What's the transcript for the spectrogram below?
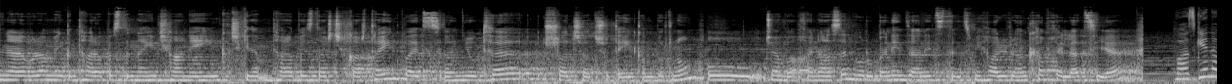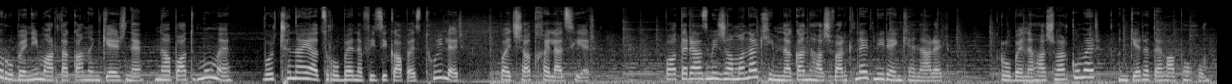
Հնարավոր է մենք ընդհանրապես տնային չանեինք, չգիտեմ, ընդհանրապես դաշ չկարդայինք, բայց նյութը շատ-շատ շուտ էինք ըմբռնում ու չեմ վախենա ասել, որ Ռուբենը ինձանից տենց մի 100 անգամ խելացի է։ Վազգենը Ռուբենի մարտական ընկերն է։ Նա պատմում է, որ չնայած Ռուբենը ֆիզիկապես թույլ էր, բայց շատ խելացի էր։ Պատերազմի ժամանակ հիմնական հաշվարկներն իրենք են արել։ Ռուբենը հաշվարկում էր, ընկերը տեղափոխում։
